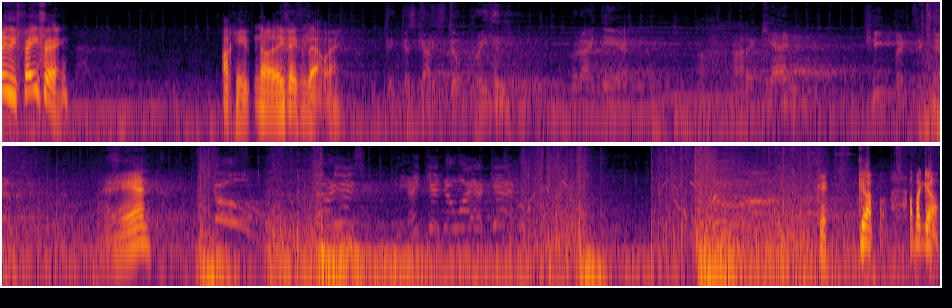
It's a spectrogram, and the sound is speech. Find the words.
Way is he facing? Okay, no, he's facing that way. Think this guy's still breathing? Good idea. Uh, not again. Keep it together. And Oh, there he is. He ain't getting away again. okay, go up, up I go.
